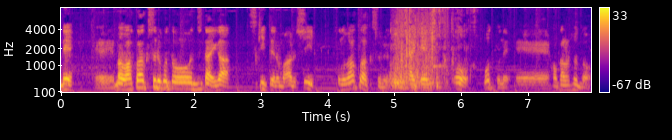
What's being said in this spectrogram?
で、えー、まあワクワクすること自体が好きっていうのもあるし、そのワクワクする体験をもっとね、えー、他の人と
